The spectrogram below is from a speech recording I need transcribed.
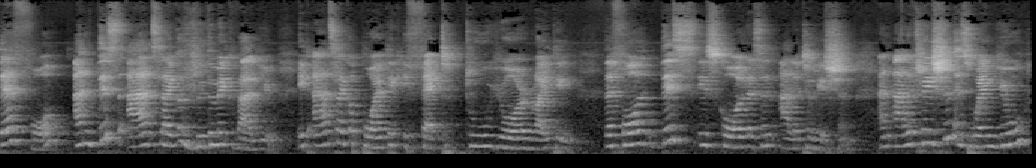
Therefore, and this adds like a rhythmic value. It adds like a poetic effect to your writing. Therefore, this is called as an alliteration. An alliteration is when you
